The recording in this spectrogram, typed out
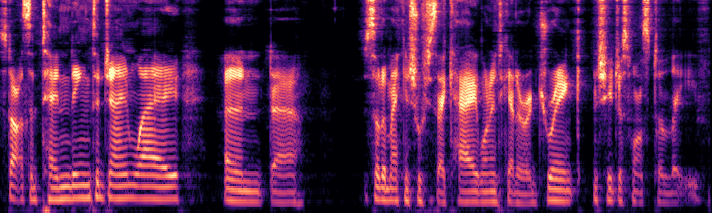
starts attending to Janeway and uh, sort of making sure she's okay, wanting to get her a drink, and she just wants to leave.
